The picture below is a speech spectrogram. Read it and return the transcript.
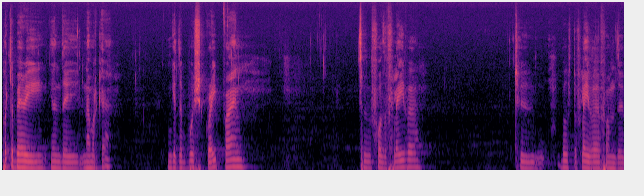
put the berry in the namarka, and get the bush grapevine to for the flavor, to boost the flavor from the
